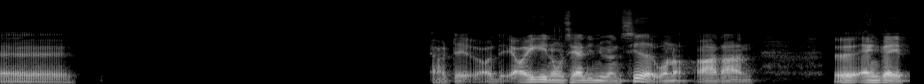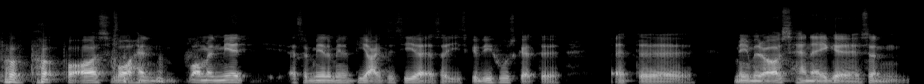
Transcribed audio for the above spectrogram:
øh, og, det, og, det, og ikke nogen særlig nuanceret under radaren øh, angreb på, på, på os, hvor, han, hvor man mere, altså mere eller mindre direkte siger, altså I skal lige huske, at, øh, at øh, Mehmet også, han er ikke øh, sådan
